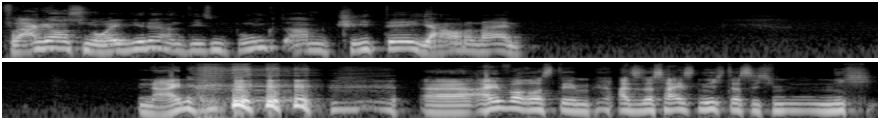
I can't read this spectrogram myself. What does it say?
Frage aus Neugierde an diesem Punkt: ähm, Cheat Day, ja oder nein? Nein. äh, einfach aus dem. Also, das heißt nicht, dass ich nicht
